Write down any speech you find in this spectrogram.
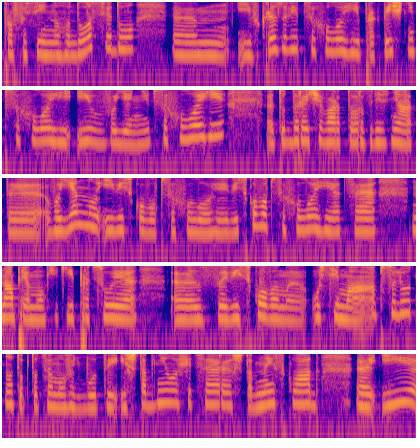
професійного досвіду ем, і в кризовій психології, практичній психології, і в воєнній психології. Е, Тут, до речі, варто розрізняти воєнну і військову психологію. Військова психологія це напрямок, який працює е, з військовими усіма абсолютно, тобто це можуть бути і штабні офіцери, штабний склад, е, і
